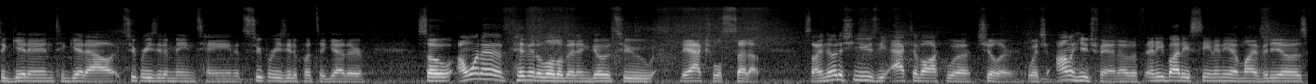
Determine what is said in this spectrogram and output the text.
to get in, to get out. It's super easy to maintain. It's super easy to put together. So I want to pivot a little bit and go to the actual setup. So I noticed you use the Active Aqua chiller, which I'm a huge fan of. If anybody's seen any of my videos,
